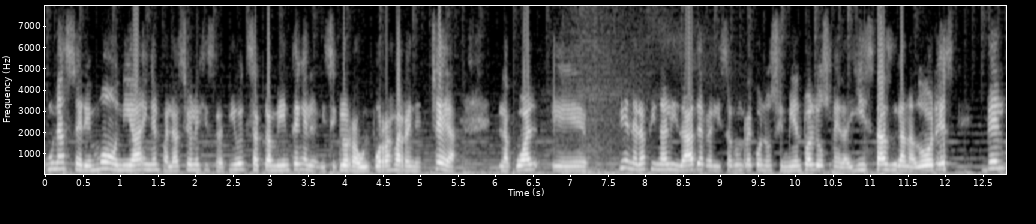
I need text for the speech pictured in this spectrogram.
una ceremonia en el Palacio Legislativo, exactamente en el hemiciclo Raúl Porras Barrenechea, la cual eh, tiene la finalidad de realizar un reconocimiento a los medallistas ganadores del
